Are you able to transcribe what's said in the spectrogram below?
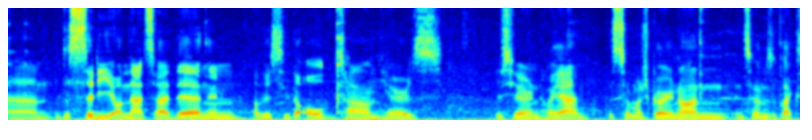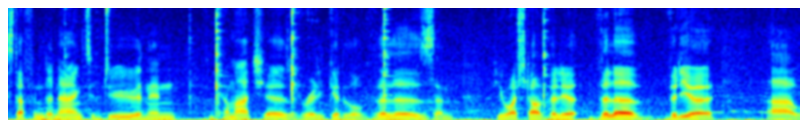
um, the city on that side there, and then obviously the old town here is is here in Hoi An. There's so much going on in terms of like stuff in Da Nang to do, and then you can come out here. There's really good little villas, and if you watched our villa villa video, uh,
